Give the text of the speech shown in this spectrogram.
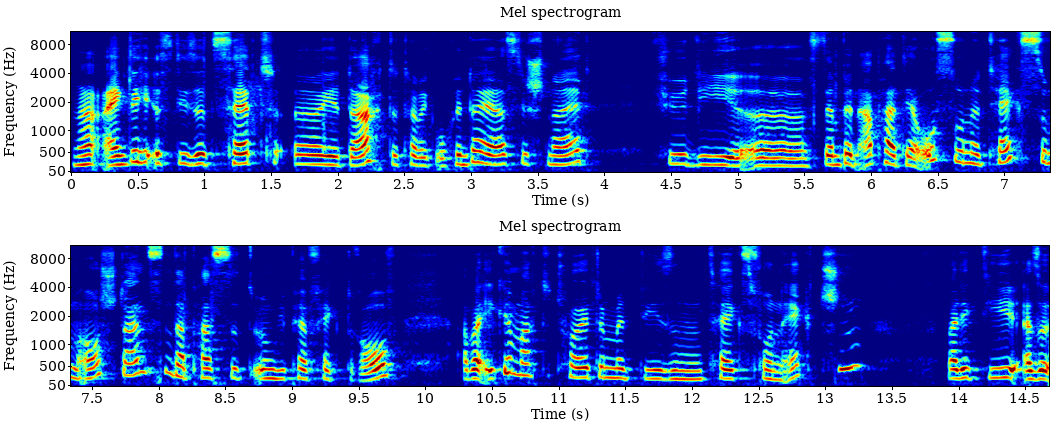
na, eigentlich ist diese Z äh, gedacht, das habe ich auch hinterher erst geschnallt, für die äh, Stampin' Up hat ja auch so eine Text zum Ausstanzen, da passt es irgendwie perfekt drauf. Aber ich mache das heute mit diesen Tags von Action, weil ich die, also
